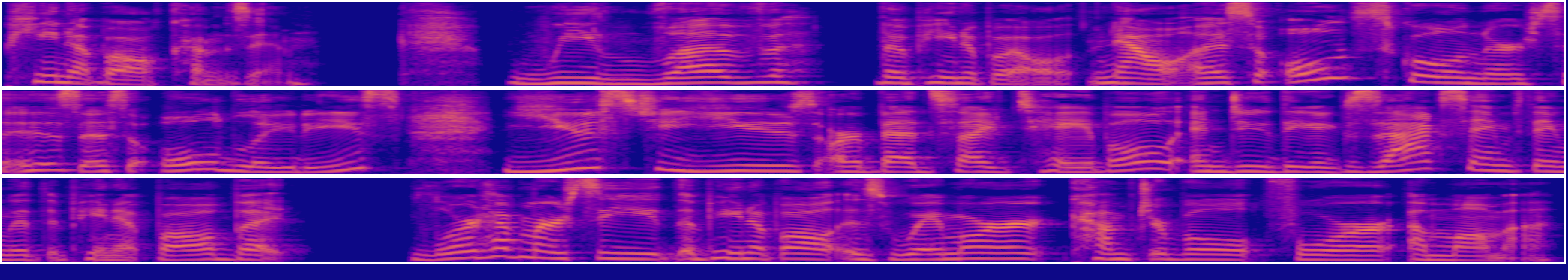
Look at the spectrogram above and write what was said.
peanut ball comes in. We love the peanut ball. Now, us old school nurses, as old ladies, used to use our bedside table and do the exact same thing with the peanut ball, but Lord have mercy, the peanut ball is way more comfortable for a mama.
